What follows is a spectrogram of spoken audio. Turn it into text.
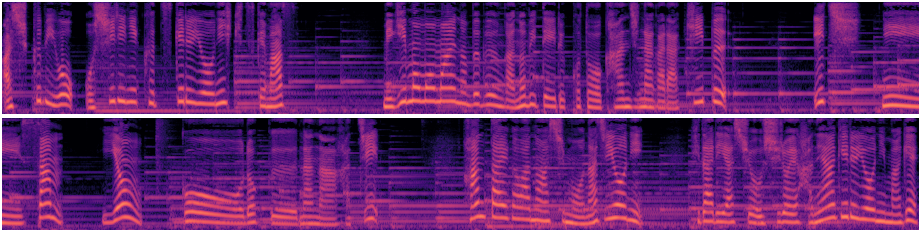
足首をお尻にくっつけるように引きつけます。右もも前の部分が伸びていることを感じながらキープ。1234567反対側の足も同じように左足を後ろへ跳ね上げるように曲げ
